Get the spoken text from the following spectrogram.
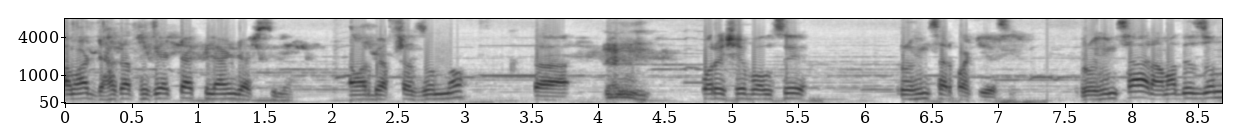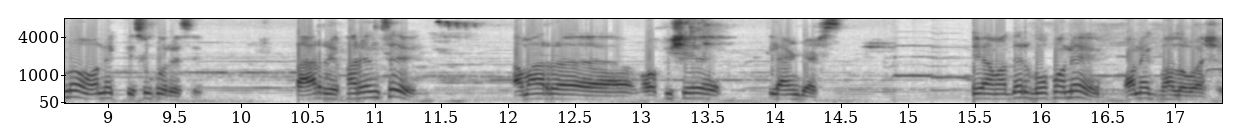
আমার ঢাকা থেকে একটা ক্লায়েন্ট আসছিল আমার ব্যবসার জন্য। তা পরে সে বলছে রহিম স্যার পাঠিয়েছে। রহিম স্যার আমাদের জন্য অনেক কিছু করেছে। তার রেফারেন্সে আমার অফিসে ক্লায়েন্ট আসছে। সে আমাদের গোপনে অনেক ভালোবাসে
